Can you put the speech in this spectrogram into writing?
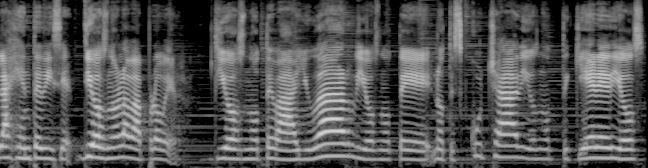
la gente dice, Dios no la va a proveer. Dios no te va a ayudar, Dios no te, no te escucha, Dios no te quiere, Dios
